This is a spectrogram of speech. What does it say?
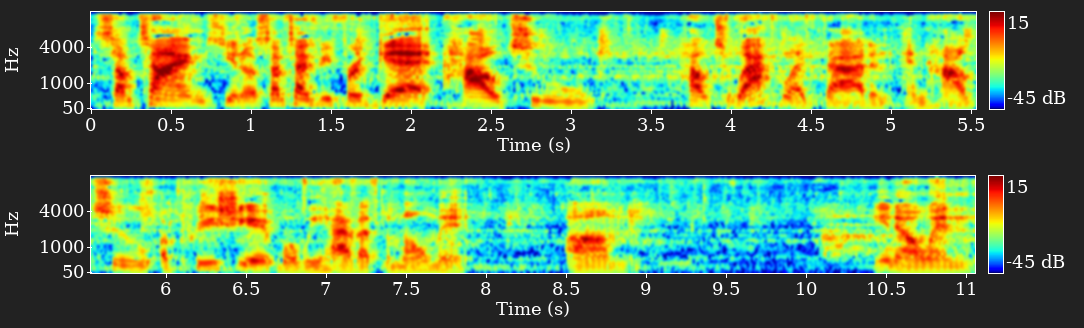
sometimes you know sometimes we forget how to how to act like that and, and how to appreciate what we have at the moment. Um you know and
